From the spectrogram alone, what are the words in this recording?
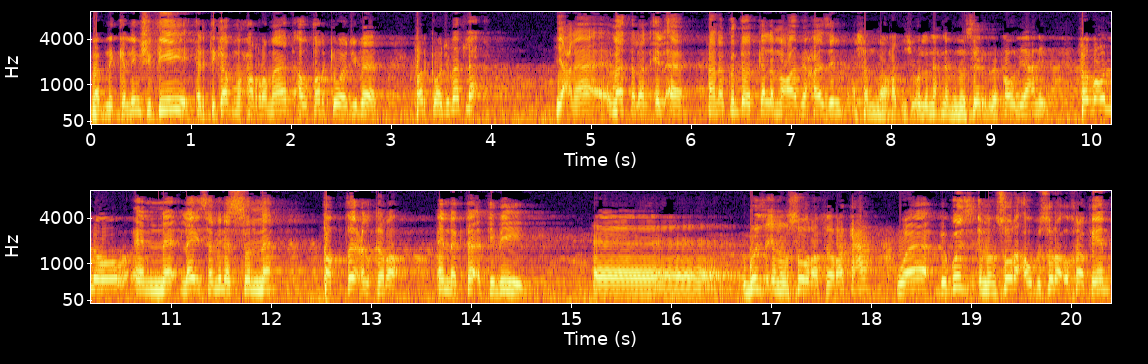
ما بنتكلمش فيه ارتكاب محرمات أو ترك واجبات. ترك واجبات؟ لا. يعني مثلا الآن أنا كنت بتكلم مع أبي حازم عشان ما حدش يقول إن إحنا بنسر قول يعني فبقول له إن ليس من السنة تقطيع القراءة إنك تأتي به آه، جزء من سورة في ركعة وبجزء من سورة أو بسورة أخرى فين؟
